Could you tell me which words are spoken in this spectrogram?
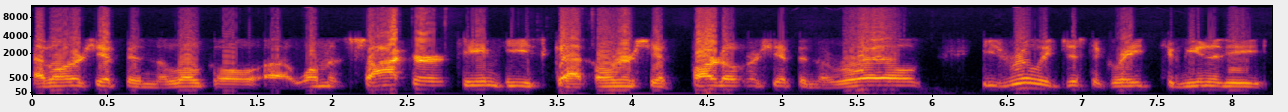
have ownership in the local uh, women's soccer team. He's got ownership, part ownership in the Royals. He's really just a great community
